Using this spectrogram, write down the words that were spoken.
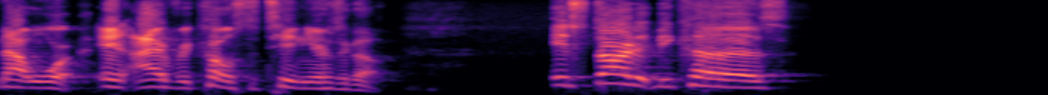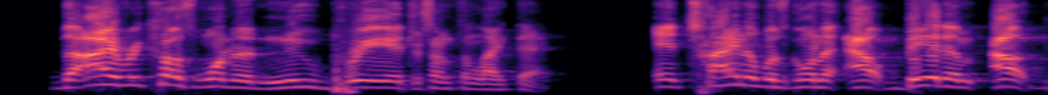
not war, in Ivory Coast 10 years ago. It started because the Ivory Coast wanted a new bridge or something like that and China was going to outbid them, out,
